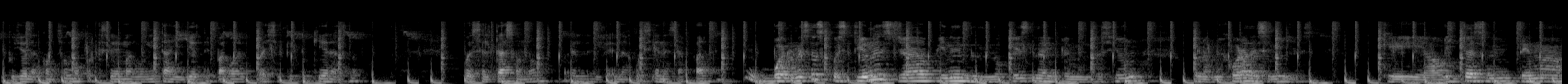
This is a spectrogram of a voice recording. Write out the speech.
y pues yo la consumo porque se ve más bonita y yo te pago el precio que tú quieras, ¿no? Pues el caso, ¿no? En, esa parte. Bueno, en esas cuestiones ya viene lo que es la implementación o la mejora de semillas, que ahorita es un tema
